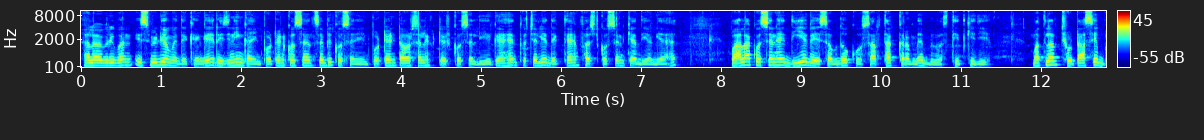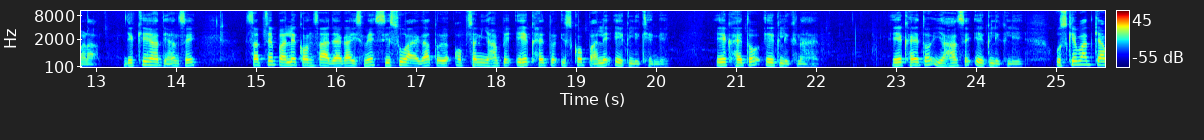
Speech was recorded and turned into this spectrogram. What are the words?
हेलो एवरीवन इस वीडियो में देखेंगे रीजनिंग का इंपॉर्टेंट क्वेश्चन सभी क्वेश्चन इंपॉर्टेंट और सेलेक्टेड क्वेश्चन लिए गए हैं। तो चलिए देखते हैं फ़र्स्ट क्वेश्चन क्या दिया गया है। पहला क्वेश्चन है, दिए गए शब्दों को सार्थक क्रम में व्यवस्थित कीजिए। मतलब छोटा से बड़ा। देखिए यहाँ ध्यान से। सबसे पहले कौन सा आ जाएगा? इसमें शिशु आएगा तो ऑप्शन यहाँ पे एक है तो इसको पहले एक लिखेंगे। एक है तो एक लिखना है। एक है तो यहाँ से एक लिख लिए। उसके बाद क्या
